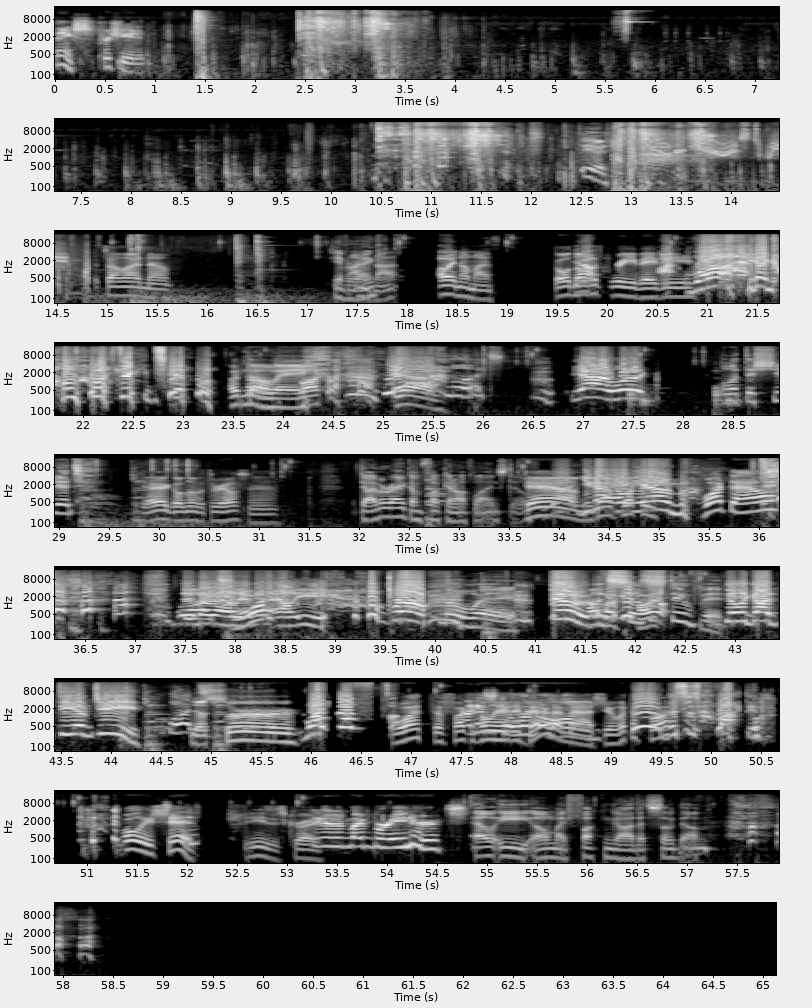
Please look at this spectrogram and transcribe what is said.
Thanks, appreciate it. Dude. It's online now. Do you have a Mine's rank? not. Oh wait, no, mine. Gold Yeah. Nova three, baby. I, what? I got gold Nova three too. what No the way. fuck? yeah. What? Yeah, look. What the shit? Yeah, I got gold Nova three also. Yeah. Do I have a rank? I'm fucking offline still. Damn. you, got, fucking- LEM. What the hell? No, no, no, LEM. What? LE. Bro, No way. dude, How That's the so fuck? stupid. Dylan got DMG. What? Yes, sir. What the fuck? what the fuck? If only I did better that match, dude. What the Dude, fuck? this is fucking. Holy shit. Jesus Christ. Dude, my brain hurts. LE. Oh my fucking god, that's so dumb.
